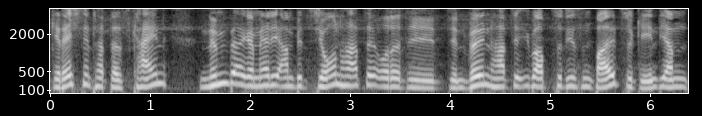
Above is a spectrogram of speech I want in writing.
gerechnet hat, dass kein Nürnberger mehr die Ambition hatte oder die, den Willen hatte, überhaupt zu diesem Ball zu gehen. Die haben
